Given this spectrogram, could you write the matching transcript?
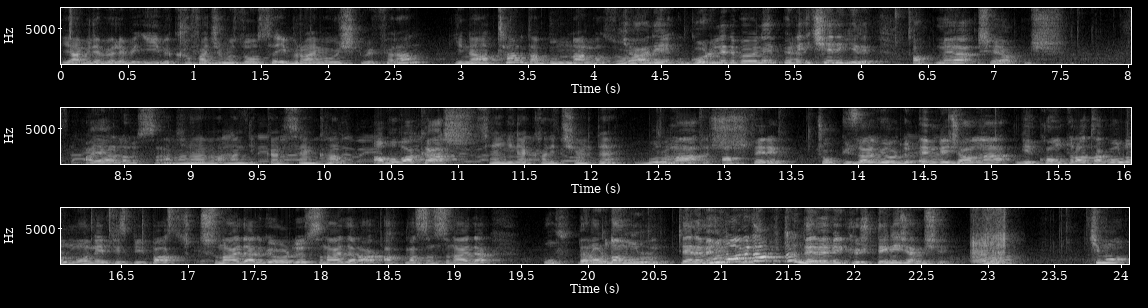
Ya bir de böyle bir iyi bir kafacımız olsa İbrahimovic gibi falan yine atar da bunlarla zor. Yani golleri böyle hep böyle içeri girip atmaya şey yapmış. Ayarlamış sanki. Aman abi aman dikkat sen kal. Abu Bakar, Sen yine kal içeride. Buruma Tamamdır. aferin. Çok güzel gördüm Emrecan'la. Bir kontra atak olur mu? Nefis bir pas. Snyder gördü. Snyder ak- akmasın Snyder. Of ben oradan vururum. Deneme Vurma bir abi, ne yaptın? Deneme bir kuş. Deneyeceğim bir şey. Kim o?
